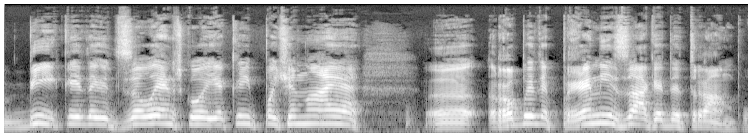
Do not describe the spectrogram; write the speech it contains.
бій кидають Зеленського, який починає е, робити прямі закиди Трампу.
